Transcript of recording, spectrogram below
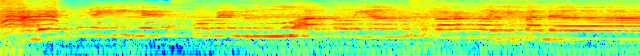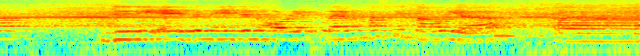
Ada yang punya ini gengs komen dulu atau yang sekarang lagi pada jadi agent-agent Oriflame pasti tahu ya uh,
